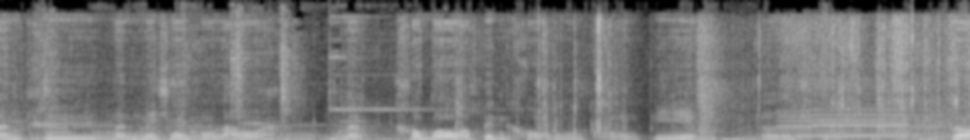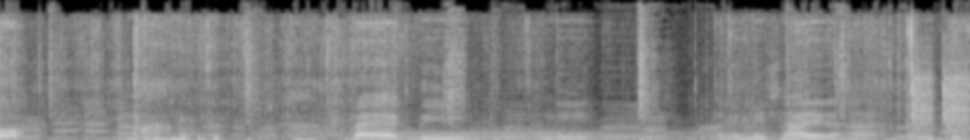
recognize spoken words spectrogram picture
มันคือมันไม่ใช่ของเราอะแล้วเขาบอกว่าเป็นของของพี่เอ็มเออก็แปลกดีอันนี้ อันนี้ไม่ใช่นะฮะอันนี้เป็น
